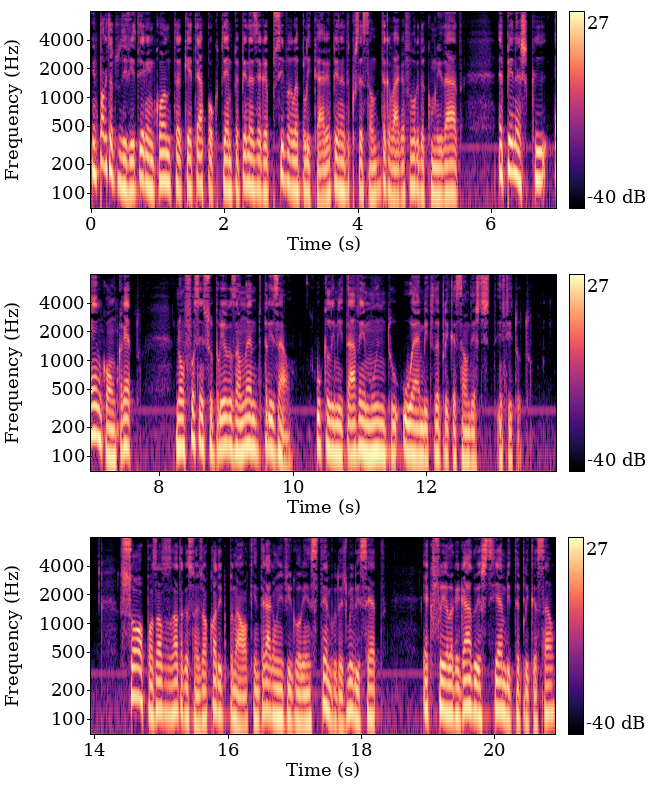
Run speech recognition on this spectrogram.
Importa, todavia, ter em conta que até há pouco tempo apenas era possível aplicar a pena de prestação de trabalho a favor da comunidade apenas que, em concreto, não fossem superiores a um ano de prisão, o que limitava em muito o âmbito de aplicação deste Instituto. Só após as alterações ao Código Penal que entraram em vigor em setembro de 2007 é que foi alargado este âmbito de aplicação,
